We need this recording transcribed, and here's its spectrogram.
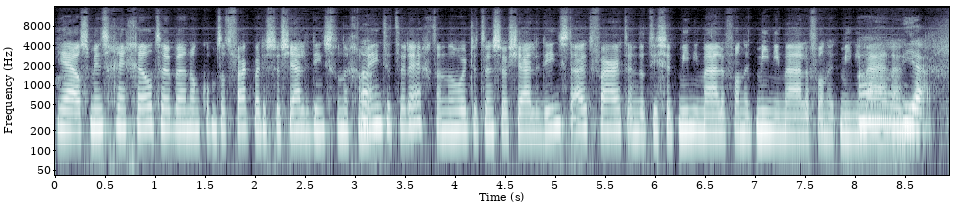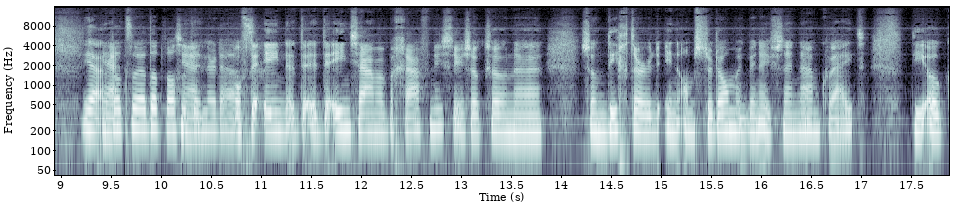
ja, als mensen geen geld hebben, dan komt dat vaak bij de sociale dienst van de gemeente oh. terecht. En dan wordt het een sociale dienstuitvaart. En dat is het minimale van het minimale van het minimale. Oh, ja. Ja, ja, Dat, uh, dat was het inderdaad. Of de, een, de, de eenzame begrafenis. Er is ook zo'n zo'n dichter in Amsterdam, ik ben even zijn naam kwijt. Die ook,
